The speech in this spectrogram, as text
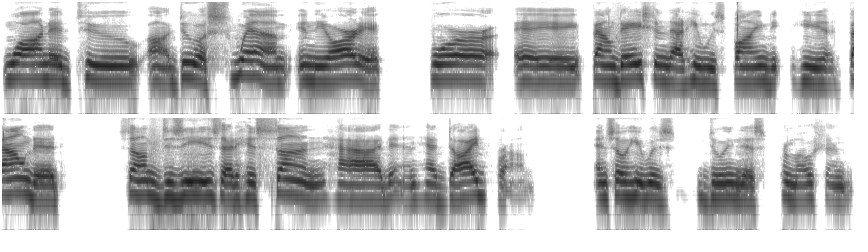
wanted to uh, do a swim in the Arctic for a foundation that he was find he had founded some disease that his son had and had died from. And so he was doing this promotion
